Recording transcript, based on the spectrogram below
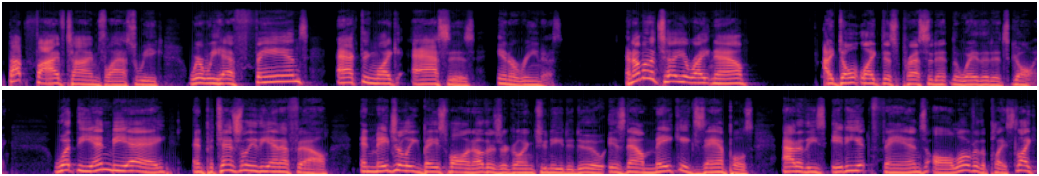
about five times last week where we have fans acting like asses in arenas. And I'm going to tell you right now, I don't like this precedent the way that it's going. What the NBA and potentially the NFL and Major League Baseball and others are going to need to do is now make examples out of these idiot fans all over the place. Like,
